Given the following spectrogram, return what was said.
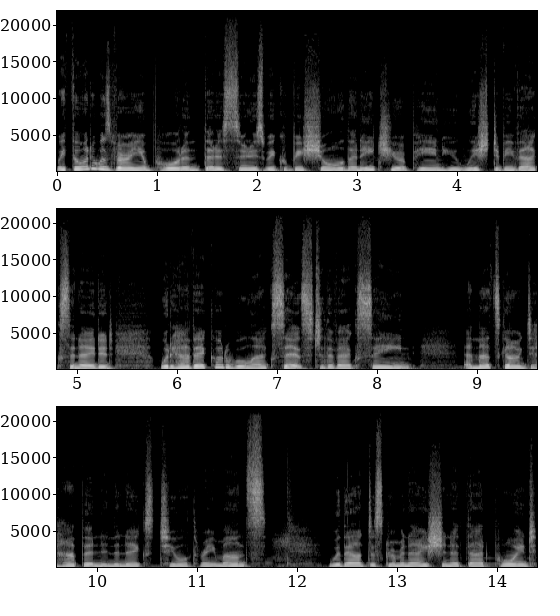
We thought it was very important that as soon as we could be sure that each European who wished to be vaccinated would have equitable access to the vaccine. And that's going to happen in the next two or three months. Without discrimination at that point,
